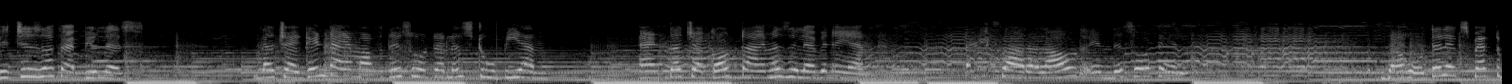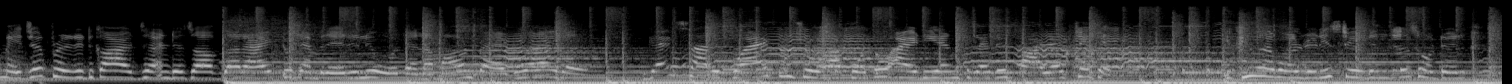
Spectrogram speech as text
which is a fabulous. The check-in time of this hotel is 2 p.m. and the checkout time is 11 a.m. Pets are allowed in this hotel. The hotel accepts major credit cards and reserves the right to temporarily hold an amount prior to arrival. Guests are required to show a photo ID and credit card at check-in. If you have already stayed in this hotel,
